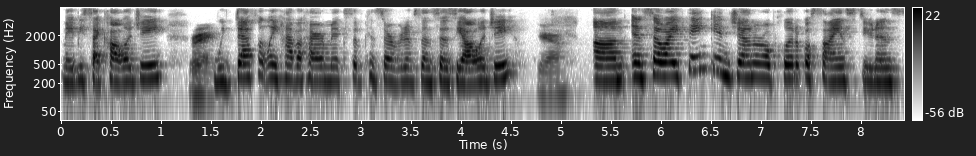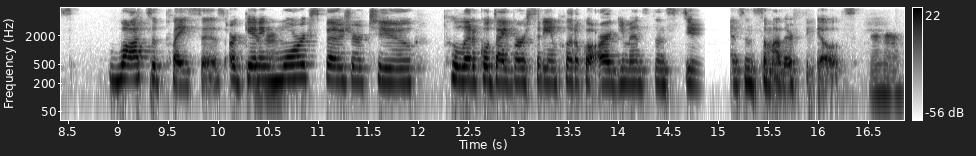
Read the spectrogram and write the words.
maybe psychology. Right. We definitely have a higher mix of conservatives than sociology. Yeah. Um, and so I think in general, political science students, lots of places, are getting uh-huh. more exposure to political diversity and political arguments than students in some other fields. Mm-hmm.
